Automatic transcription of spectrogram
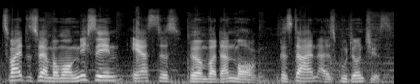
zweites werden wir morgen nicht sehen. Erstes hören wir dann morgen. Bis dahin alles Gute und Tschüss.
